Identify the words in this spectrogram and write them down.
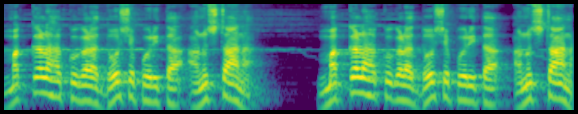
ಮಕ್ಕಳ ಹಕ್ಕುಗಳ ದೋಷಪೂರಿತ ಅನುಷ್ಠಾನ. ಮಕ್ಕಳ ಹಕ್ಕುಗಳ ದೋಷಪೂರಿತ ಅನುಷ್ಠಾನ.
